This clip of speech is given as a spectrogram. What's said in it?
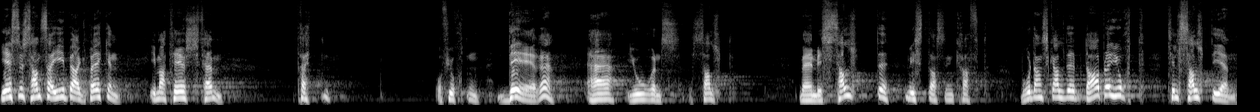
Jesus han sier i bergpreken i Matteus 5, 13 og 14 Dere er jordens salt. Men hvis saltet mister sin kraft, hvordan skal det da bli gjort til salt igjen?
